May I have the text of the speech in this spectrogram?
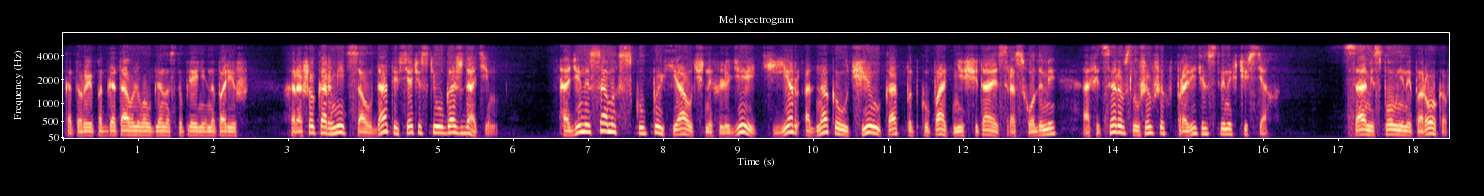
которые подготавливал для наступления на Париж, хорошо кормить солдат и всячески угождать им. Один из самых скупых и алчных людей, Тьер, однако, учил, как подкупать, не считаясь расходами, офицеров, служивших в правительственных частях. Сам исполненный пороков,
